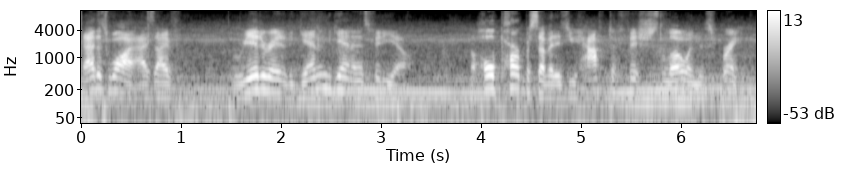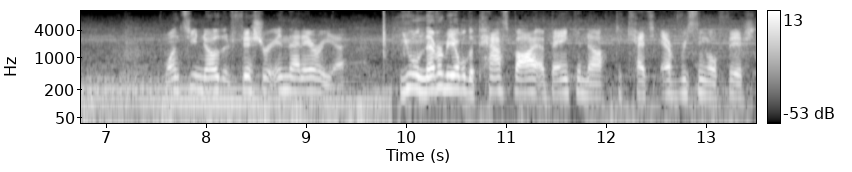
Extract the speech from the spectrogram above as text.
That is why, as I've reiterated again and again in this video, the whole purpose of it is you have to fish slow in the spring. Once you know that fish are in that area, you will never be able to pass by a bank enough to catch every single fish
